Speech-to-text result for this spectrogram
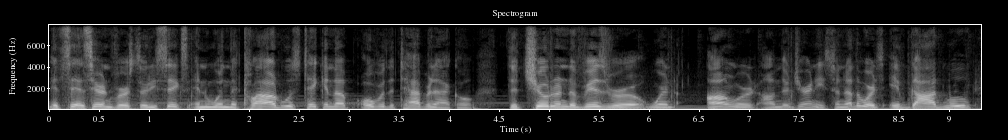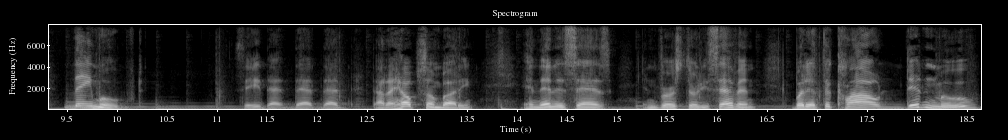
it says here in verse 36 And when the cloud was taken up over the tabernacle, the children of Israel went onward on their journey. So, in other words, if God moved, they moved. See, that, that, that, that'll help somebody. And then it says in verse 37 But if the cloud didn't move,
